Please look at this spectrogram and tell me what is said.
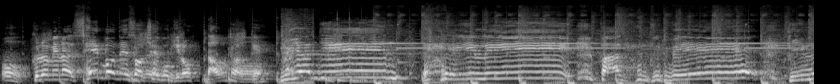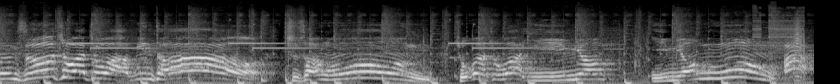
어. 그러면은 세 번에서 최고 기록 나부터 할게 유현진 에일리 박은빈 김응수 좋아 좋아 윈터 주성훈 좋아 좋아 이명 이명웅 아!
